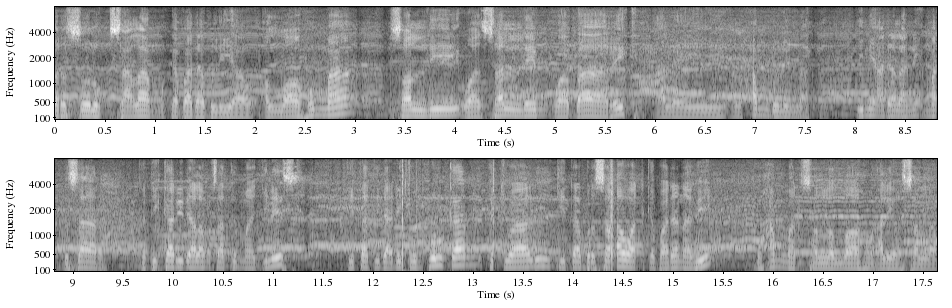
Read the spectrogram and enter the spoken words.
bersuluk salam kepada beliau. Allahumma salli wa sallim wa barik alaih Alhamdulillah. Ini adalah nikmat besar. Ketika di dalam satu majelis kita tidak dikumpulkan kecuali kita bersalawat kepada Nabi Muhammad sallallahu alaihi wasallam.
